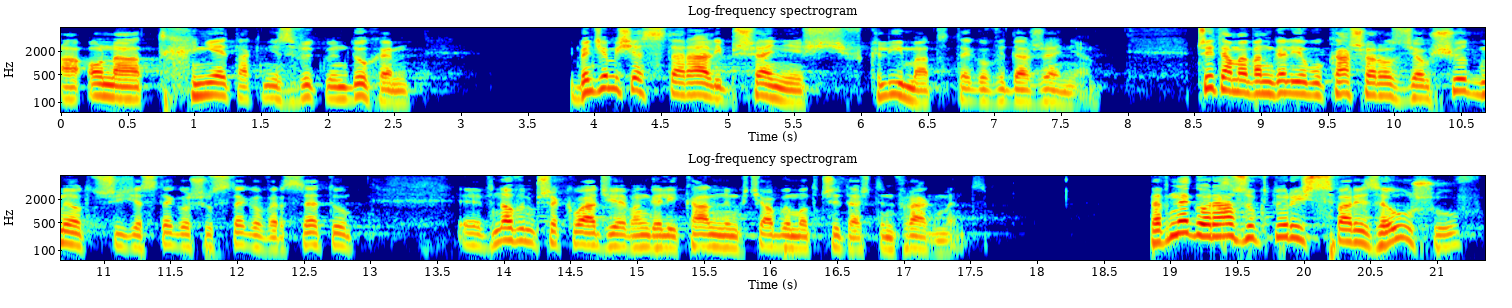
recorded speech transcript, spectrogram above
a ona tchnie tak niezwykłym duchem. Będziemy się starali przenieść w klimat tego wydarzenia. Czytam Ewangelię Łukasza, rozdział 7 od 36 wersetu. W nowym przekładzie ewangelikalnym chciałbym odczytać ten fragment. Pewnego razu któryś z faryzeuszów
